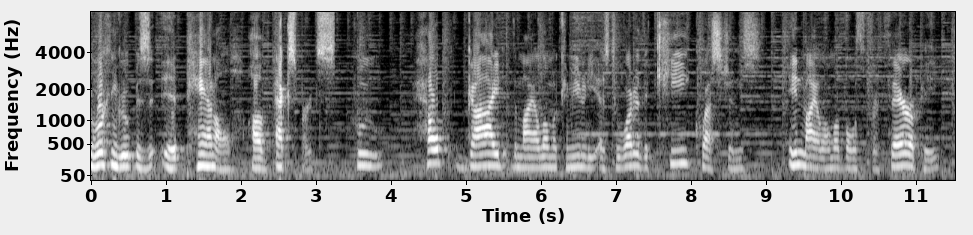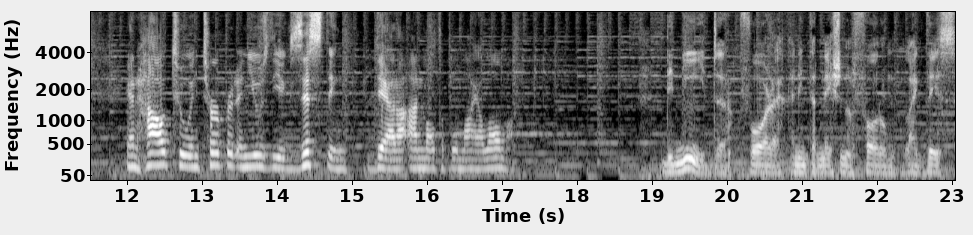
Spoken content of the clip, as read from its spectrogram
The working group is a panel of experts who help guide the myeloma community as to what are the key questions in myeloma, both for therapy and how to interpret and use the existing data on multiple myeloma. The need for an international forum like this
